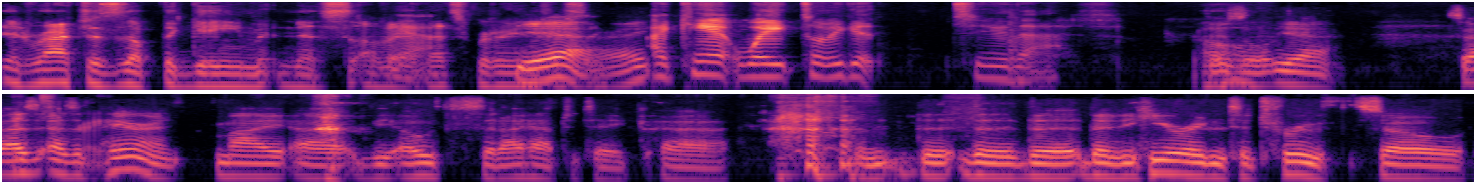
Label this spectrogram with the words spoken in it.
it ratchets up the gameness of it. Yeah. That's pretty Yeah, interesting. right. I can't wait till we get to that. There's Oh. a, yeah. So as as a parent, my uh, the oaths that I have to take, uh, the, the the the adhering to truth. So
